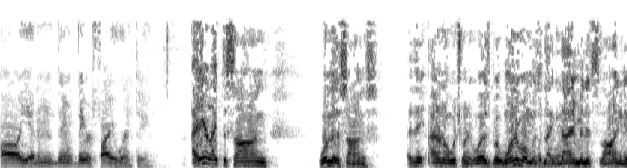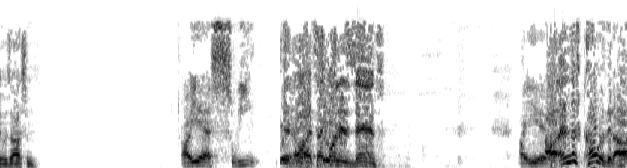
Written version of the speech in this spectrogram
Oh yeah, them, them they were fire, weren't they? I didn't like the song. One of the songs. I think I don't know which one it was, but one of them was Which like one? nine minutes long, and it was awesome. Oh yeah, sweet. Yeah, oh, I thought you wanted to dance. Oh yeah. I'll end the call with it. I'll,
